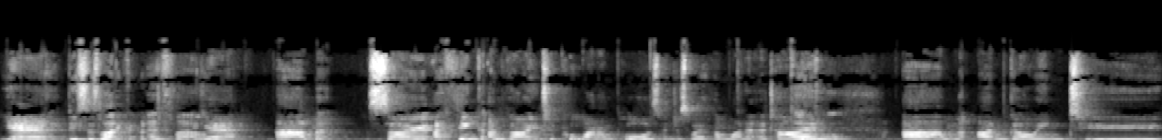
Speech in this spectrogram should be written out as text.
Yeah, this is like As well. Yeah. Um, so I think I'm going to put one on pause and just work on one at a time. cool. Um, I'm going to.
